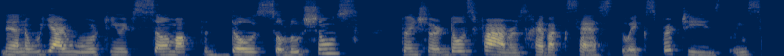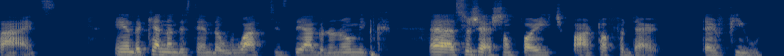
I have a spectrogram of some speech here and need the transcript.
Then we are working with some of those solutions to ensure those farmers have access to expertise, to insights, and can understand what is the agronomic uh, suggestion for each part of their, their field.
